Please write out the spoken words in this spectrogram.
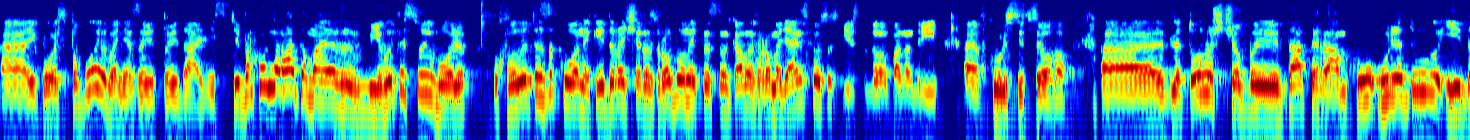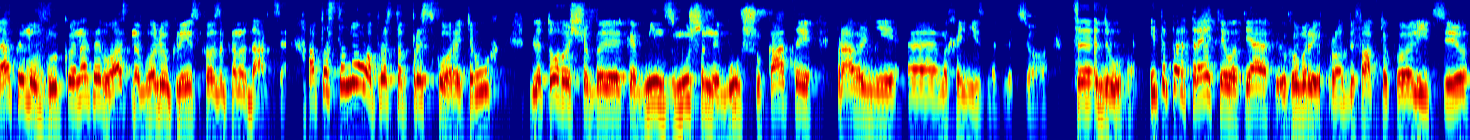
е, якогось побоювання за відповідальність. Верховна Рада має виявити свою волю, ухвалити закон, який, до речі, розроблений представниками громадянського суспільства. Думаю, пан Андрій е, в курсі цього е, для того, щоб дати рамку уряду і дати йому виконати власне волю українського законодавця. А постанова просто прискорить рух для того, щоб Кабмін змушений був шукати правильні е, механізми для цього. Це друге. І тепер третє. От я говорив про де-факто коаліцію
